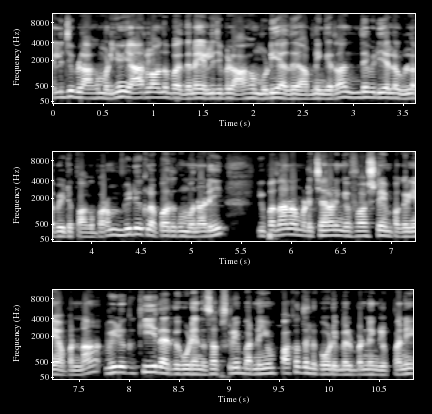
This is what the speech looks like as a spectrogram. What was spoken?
எலிஜிபிள் ஆக முடியும். யாரெல்லாம் வந்து பார்த்தீங்கன்னா எலிஜிபிள் ஆக முடியாது அப்படிங்கிறத இந்த வீடியோவில் உள்ளே போயிட்டு பார்க்க போகிறோம் வீடியோக்குள்ளே போகிறதுக்கு முன்னாடி இப்போ தான் நம்ம சேனல் நீங்கள் ஃபர்ஸ்ட் டைம் பார்க்குறீங்க அப்படின்னா வீடியோக்கு கீழே இருக்கக்கூடிய அந்த சப்ஸ்கிரைப் பண்ணையும் பக்கத்தில் இருக்கக்கூடிய பெல் பண்ணி கிளிக் பண்ணி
